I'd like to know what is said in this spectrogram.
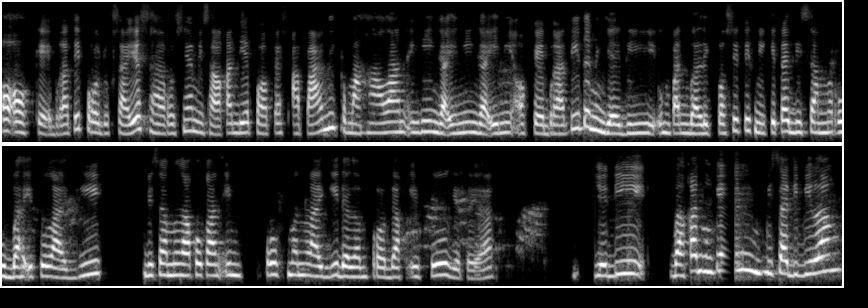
oh oke okay, berarti produk saya seharusnya misalkan dia protes apa nih kemahalan ini enggak ini enggak ini oke okay, berarti itu menjadi umpan balik positif nih kita bisa merubah itu lagi bisa melakukan improvement lagi dalam produk itu gitu ya jadi bahkan mungkin bisa dibilang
